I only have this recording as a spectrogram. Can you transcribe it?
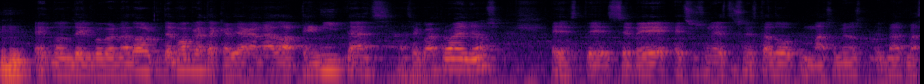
en donde el gobernador demócrata que había ganado a penitas hace cuatro años, este, se ve, eso es un, este es un estado más o menos más, más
